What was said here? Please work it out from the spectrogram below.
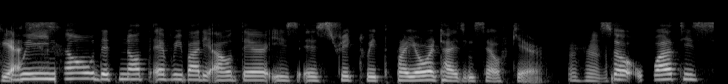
Yes. We know that not everybody out there is, is strict with prioritizing self-care. Mm-hmm. So what is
